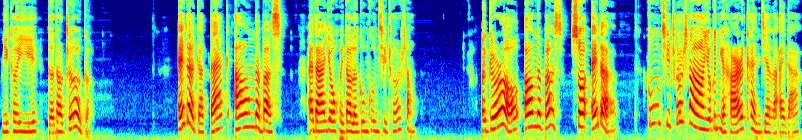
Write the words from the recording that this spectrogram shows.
你可以 得到这个。” Ada got back on the bus. 艾达又回到了公共汽车上。A girl on the bus saw Ada. 公共汽车上有个女孩看见了艾达。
